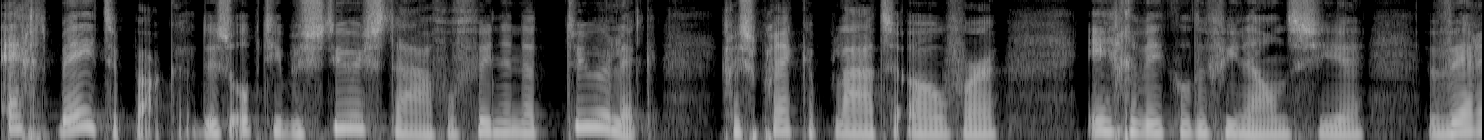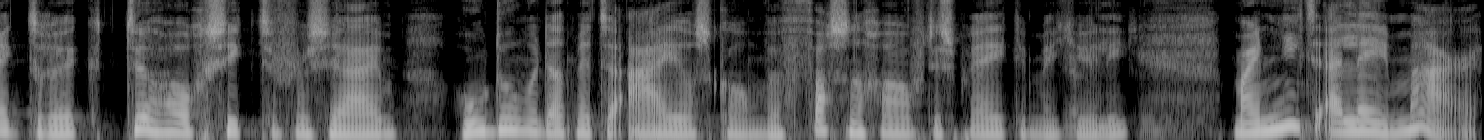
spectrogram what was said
echt beter pakken. Dus op die bestuurstafel vinden natuurlijk gesprekken plaats over ingewikkelde financiën, werkdruk, te hoog ziekteverzuim. Hoe doen we dat met de AIOS? Komen we vast nog over te spreken met jullie. Maar niet alleen maar.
